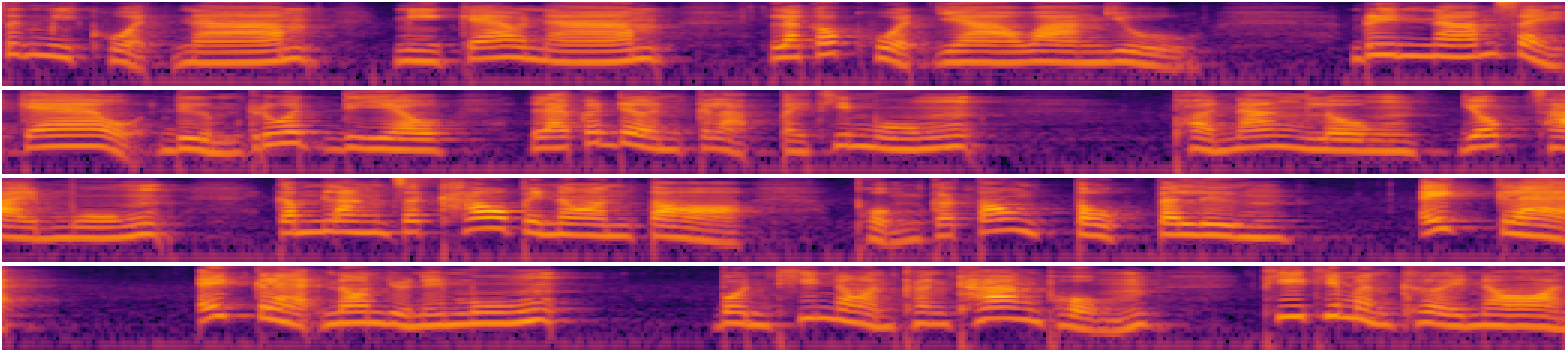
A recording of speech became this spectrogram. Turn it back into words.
ซึ่งมีขวดน้ำมีแก้วน้ำแล้วก็ขวดยาวางอยู่ รินน้ำใส่แก้ว ดื่มรวดเดียว แล้วก็เดินกลับไปที่มุง้ง พอนั่งลง ยกชายมุ้ง กำลังจะเข้าไปนอนต่อ ผมก็ต้องตกตะลึง ไอ้แกละไอ้แกละนอนอยู่ในมุง้ง บนที่นอนข้างๆผม ที่ที่มันเคยนอน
